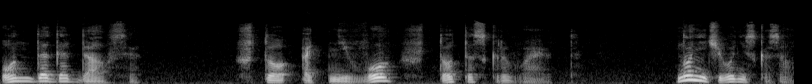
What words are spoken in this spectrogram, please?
он догадался, что от него что-то скрывают, но ничего не сказал.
